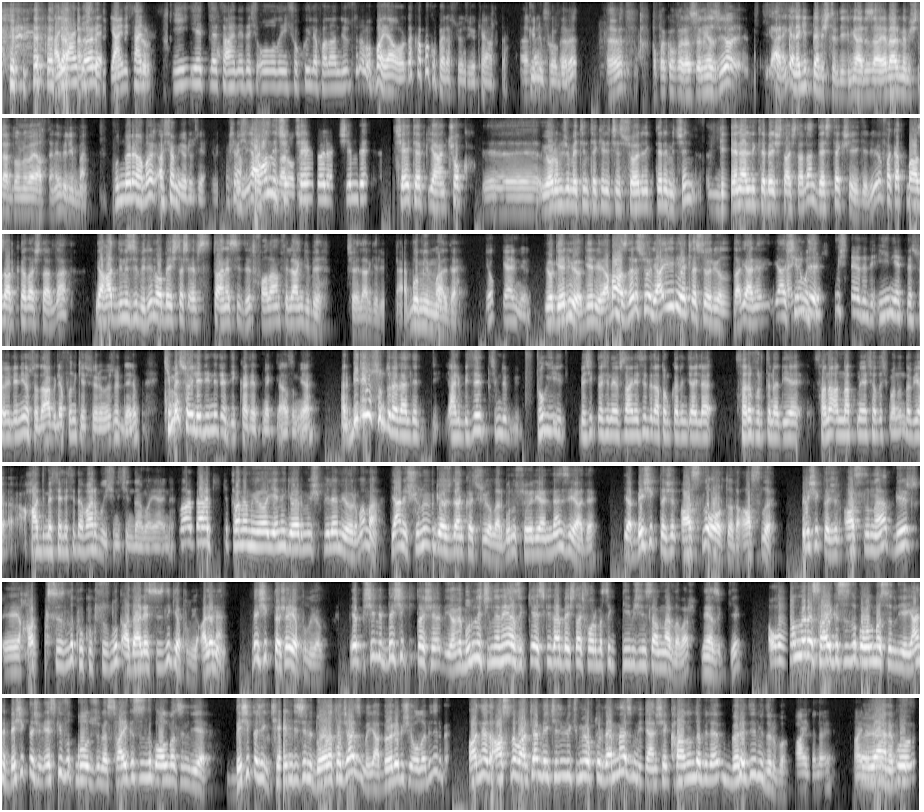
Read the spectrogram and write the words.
yani, yani işte yani sen iyi niyetle sahnede o olayın şokuyla falan diyorsun ama bayağı orada kapak operasyonu yazıyor kağıtta. Evet, günün programı. Evet. Evet. Kapak operasyonu yazıyor. Yani gene gitmemiştir diyeyim ya Rıza'ya vermemişler de onu veyahut da ne bileyim ben. Bunları ama aşamıyoruz yani. Aşamıyoruz. Ya onun için şey böyle şimdi şey tepki yani çok e, yorumcu Metin Tekin için söylediklerim için genellikle Beşiktaşlardan destek şeyi geliyor. Fakat bazı arkadaşlar da ya haddinizi bilin o Beşiktaş efsanesidir falan filan gibi şeyler geliyor. Yani bu minvalde. Yok gelmiyor. Yok geliyor geliyor. Ya bazıları söylüyor. Ya iyi niyetle söylüyorlar. Yani ya yani şimdi işte dedi iyi niyetle söyleniyorsa da abi lafını kesiyorum özür dilerim. Kime söylediğini de dikkat etmek lazım ya. Hani biliyorsundur herhalde. Yani bize şimdi çok iyi Beşiktaş'ın efsanesidir Atom Karınca'yla Sarı Fırtına diye sana anlatmaya çalışmanın da bir had meselesi de var bu işin içinde ama yani. Var belki tanımıyor, yeni görmüş bilemiyorum ama yani şunu gözden kaçırıyorlar. Bunu söyleyenden ziyade ya Beşiktaş'ın aslı ortada, aslı. Beşiktaş'ın aslına bir e, haksızlık, hukuksuzluk, adaletsizlik yapılıyor alenen. Beşiktaş'a yapılıyor. Ya şimdi Beşiktaş'a ya ve bunun içinde ne yazık ki eskiden Beşiktaş forması giymiş insanlar da var. Ne yazık ki. Onlara saygısızlık olmasın diye yani Beşiktaş'ın eski futbolcusuna saygısızlık olmasın diye Beşiktaş'ın kendisini doğratacağız mı? Ya böyle bir şey olabilir mi? Anne de aslı varken vekilin hükmü yoktur denmez mi? Yani şey kanunda bile böyle değil midir bu? Aynen öyle. Aynen yani öyle. bu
